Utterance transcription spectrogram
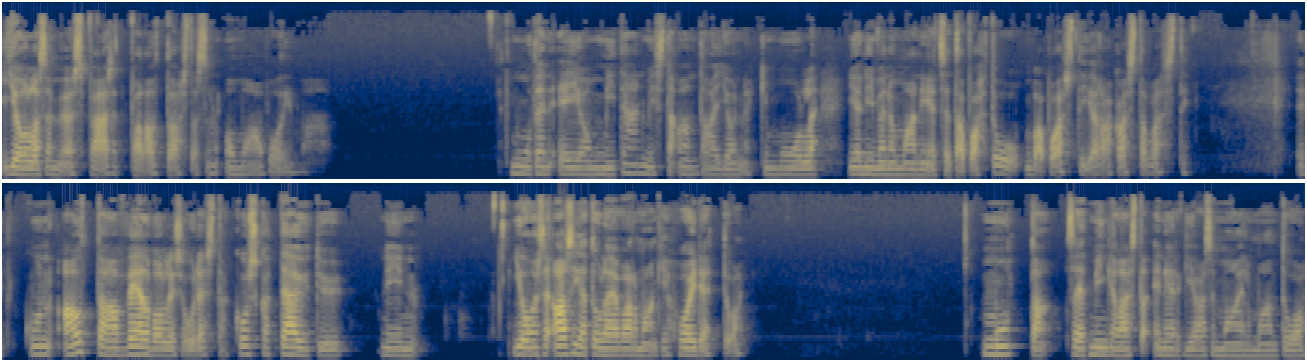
jolla sä myös pääset palauttaa sitä sun omaa voimaa. Et muuten ei ole mitään, mistä antaa jonnekin muulle, ja nimenomaan niin, että se tapahtuu vapaasti ja rakastavasti. Et kun auttaa velvollisuudesta, koska täytyy, niin joo, se asia tulee varmaankin hoidettua. Mutta se, että minkälaista energiaa se maailmaan tuo,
